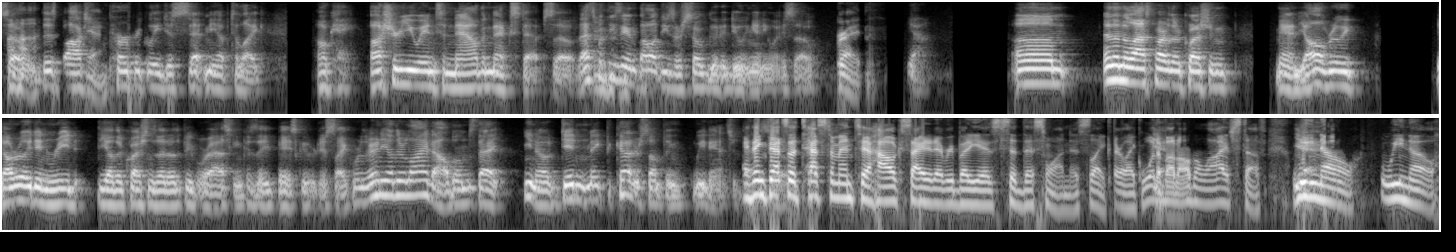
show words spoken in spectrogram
So uh-huh. this box yeah. perfectly just set me up to like, okay, usher you into now the next step. So that's what mm-hmm. these anthologies are so good at doing anyway. So right, yeah. Um, and then the last part of their question, man, y'all really, y'all really didn't read the other questions that other people were asking because they basically were just like, were there any other live albums that you know didn't make the cut or something? We've answered. I think so. that's a testament to how excited everybody is to this one. It's like they're like, what yeah. about all the live stuff? Yeah. We know, we know,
